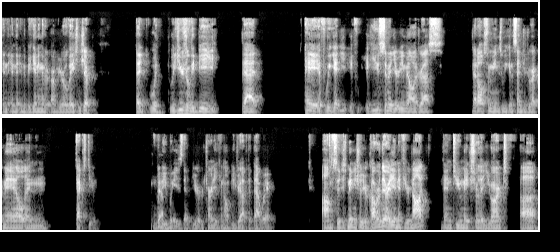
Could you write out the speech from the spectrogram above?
in in the, in the beginning of, of your relationship that would would usually be that hey if we get you if if you submit your email address that also means we can send you direct mail and text you there'll yeah. be ways that your attorney can help you draft it that way. Um, so just making sure you're covered there, and if you're not, then to make sure that you aren't uh,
